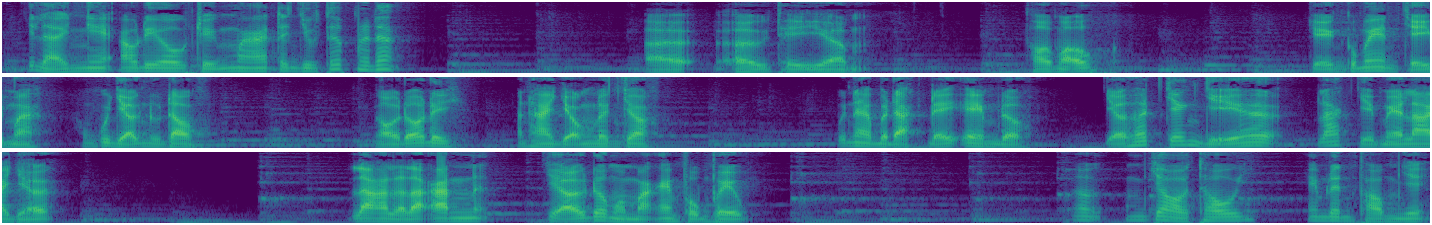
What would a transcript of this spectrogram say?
Với lại nghe audio truyện ma trên youtube nữa đó. Ờ ừ thì uh, Thôi mà Út Chuyện của mấy anh chị mà Không có giỡn được đâu. Ngồi đó đi Anh hai dọn lên cho. Bữa nay bà đặt để em đồ Dở hết chén dĩa Lát về mẹ la vợ. La là la anh Chứ ở đó mà mặt em phụng phiệu ờ, Không cho thôi Em lên phòng vậy.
